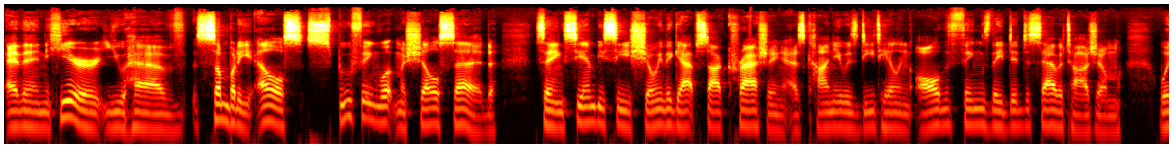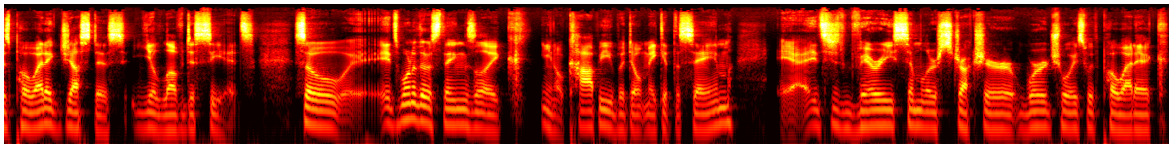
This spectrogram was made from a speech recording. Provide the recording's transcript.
and then here you have somebody else spoofing what Michelle said, saying CNBC showing the Gap stock crashing as Kanye was detailing all the things they did to sabotage him was poetic justice. You love to see it. So it's one of those things like, you know, copy but don't make it the same it's just very similar structure, word choice with poetic,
